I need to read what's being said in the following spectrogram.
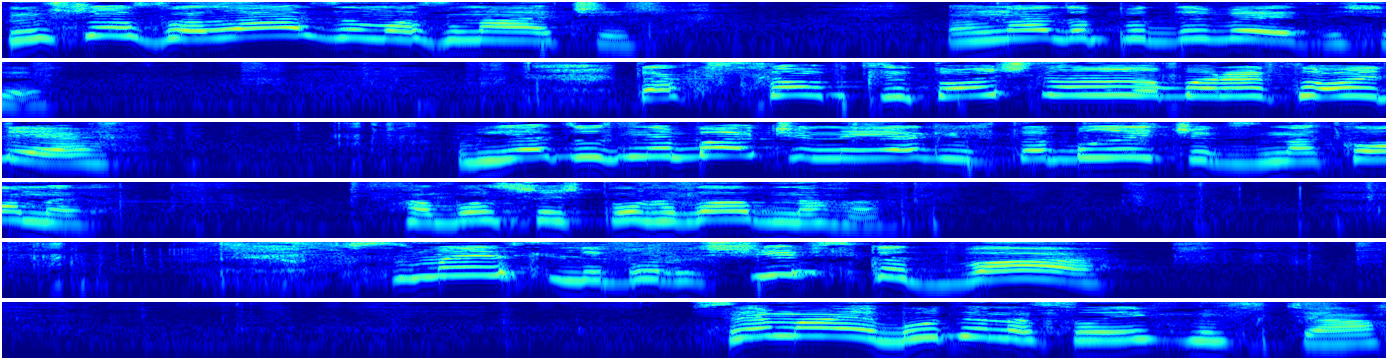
Ну що, залазимо, значить. Нам треба подивитися. Так, стоп, це точно лабораторія. Я тут не бачу ніяких табличок знайомих. Або щось подобного. В смислі, Борщівська 2. Все має бути на своїх місцях.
